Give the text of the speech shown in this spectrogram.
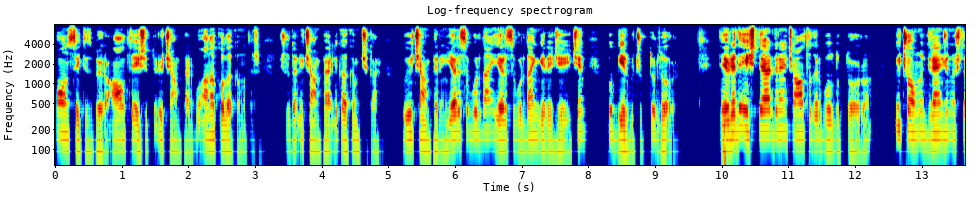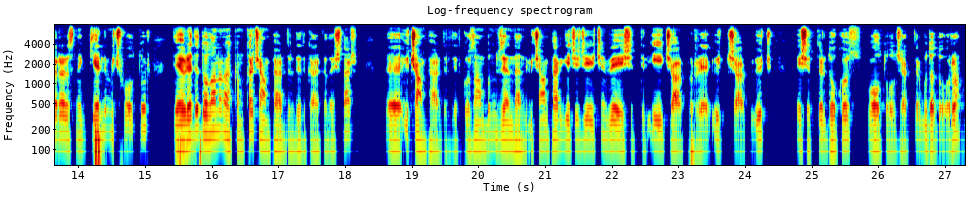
18 bölü 6 eşittir 3 amper. Bu ana kol akımıdır. Şuradan 3 amperlik akım çıkar. Bu 3 amperin yarısı buradan, yarısı buradan geleceği için bu 1,5'tur doğru. Devrede eşdeğer direnç 6'dır bulduk doğru. 3 ohmluk direncin uçları arasındaki gerilim 3 volttur. Devrede dolanan akım kaç amperdir dedik arkadaşlar? Ee, 3 amperdir dedik. O zaman bunun üzerinden de 3 amper geçeceği için V eşittir I çarpı R 3 çarpı 3 eşittir 9 volt olacaktır. Bu da doğru.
